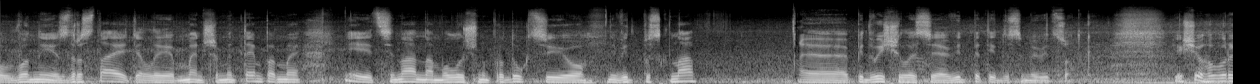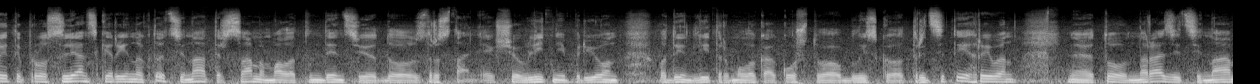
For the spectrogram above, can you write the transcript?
вони зростають, але меншими темпами. І ціна на молочну продукцію відпускна е, підвищилася від 5 до 7 відсотків. Якщо говорити про селянський ринок, то ціна теж саме мала тенденцію до зростання. Якщо в літній період один літр молока коштував близько 30 гривень, е, то наразі ціна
